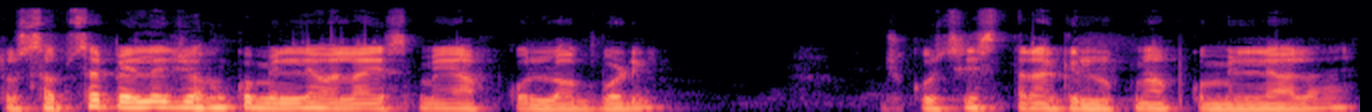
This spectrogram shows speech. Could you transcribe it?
तो सबसे पहले जो हमको मिलने वाला है, इसमें आपको लॉक बॉडी, जो कुछ इस तरह के लुक में आपको मिलने वाला है।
